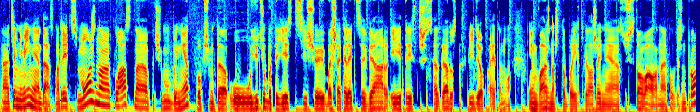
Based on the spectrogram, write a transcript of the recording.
А, тем не менее, да, смотреть можно, классно, почему бы нет. В общем-то, у YouTube-то есть еще и большая коллекция VR и 360-градусных видео, поэтому им важно, чтобы их приложение существовало на Apple Vision Pro.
